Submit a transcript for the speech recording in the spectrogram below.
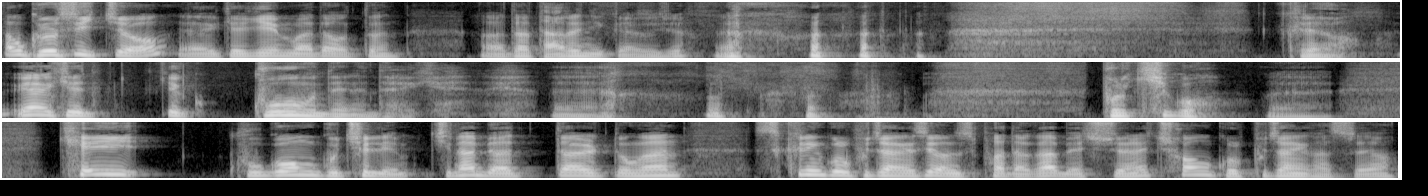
아, 뭐 그럴 수 있죠. 예, 개개인마다 어떤 아, 다 다르니까요, 그죠? 그래요. 그냥 이렇게, 이렇게 구우면 되는데, 이게. 예. 불 켜고. 예. K9097님, 지난 몇 달 동안 스크린 골프장에서 연습하다가 며칠 전에 처음 골프장에 갔어요.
